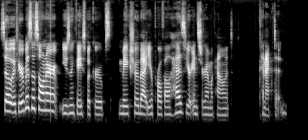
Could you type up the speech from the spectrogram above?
So if you're a business owner using Facebook groups, make sure that your profile has your Instagram account connected.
